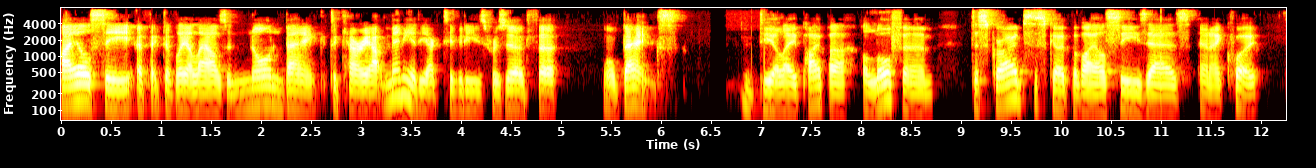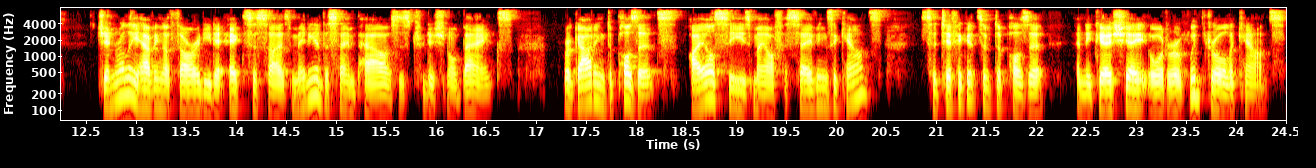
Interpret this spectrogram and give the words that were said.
ILC effectively allows a non bank to carry out many of the activities reserved for, well, banks. DLA Piper, a law firm, describes the scope of ILCs as, and I quote, generally having authority to exercise many of the same powers as traditional banks. Regarding deposits, ILCs may offer savings accounts, certificates of deposit, and negotiate order of withdrawal accounts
